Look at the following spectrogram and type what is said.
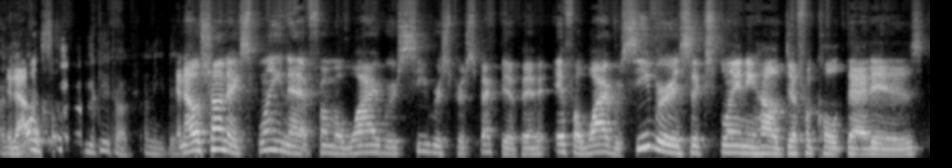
I and I was- Keep talking. I need that. and I was trying to explain that from a wide receiver's perspective. And if a wide receiver is explaining how difficult that is,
